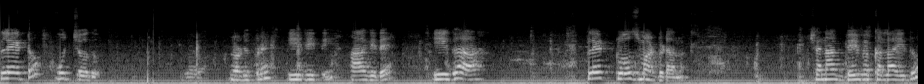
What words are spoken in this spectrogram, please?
ಪ್ಲೇಟು ಮುಚ್ಚೋದು. ನೋಡಿ ಫ್ರೆಂಡ್, ಈ ರೀತಿ ಆಗಿದೆ. ಈಗ ಪ್ಲೇಟ್ ಕ್ಲೋಸ್ ಮಾಡಿಬಿಡೋಣ. ಚೆನ್ನಾಗಿ ಬೇಯಬೇಕಲ್ಲ ಇದು?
